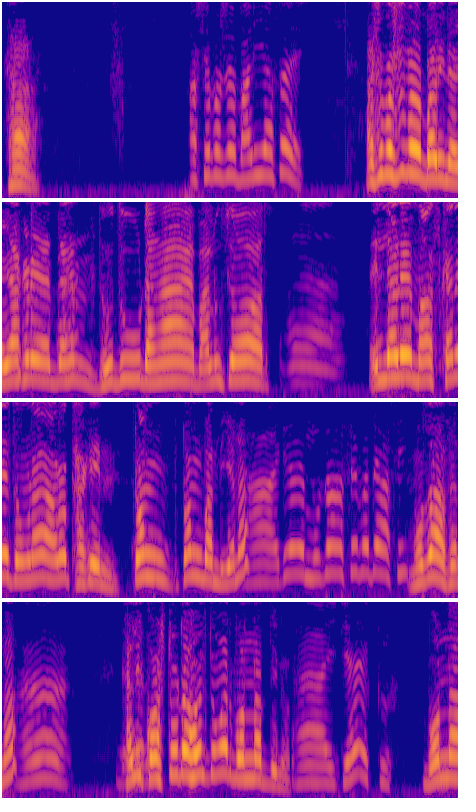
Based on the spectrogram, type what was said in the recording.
হ্যাঁ। আশেপাশে বাড়ি আছে? আশেপাশে বাড়ি নাই একড়ে দেখেন ধুধু ডাঙা বালুচর। এল্লারে মাঝখানে তোমরা আরও থাকেন। টং টং বান্ধিয়ে না? হ্যাঁ মজা আছে বাদে আসি। মজা আছে না? হ্যাঁ। খালি কষ্টটা হল তোমার বন্যার দিনও হ্যাঁ একটু বন্যা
